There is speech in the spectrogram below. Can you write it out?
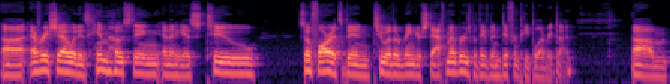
Uh, every show it is him hosting, and then he has two. So far, it's been two other Ringer staff members, but they've been different people every time. Um,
